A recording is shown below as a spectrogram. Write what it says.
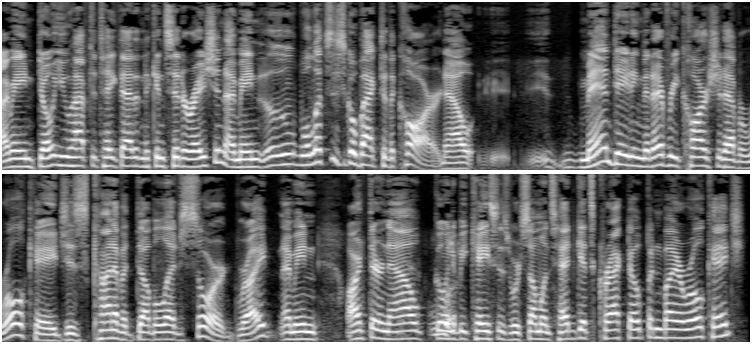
I mean, don't you have to take that into consideration? I mean, well, let's just go back to the car. Now, mandating that every car should have a roll cage is kind of a double edged sword, right? I mean, aren't there now going to be cases where someone's head gets cracked open by a roll cage?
